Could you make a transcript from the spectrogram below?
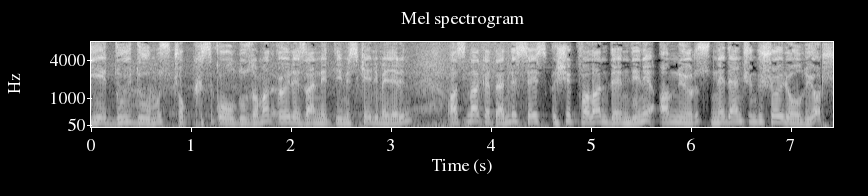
diye duyduğumuz çok kısık olduğu zaman öyle zannettiğimiz kelimelerin aslında hakikaten de ses ışık falan dendiğini anlıyoruz. Neden? Çünkü şöyle oluyor.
